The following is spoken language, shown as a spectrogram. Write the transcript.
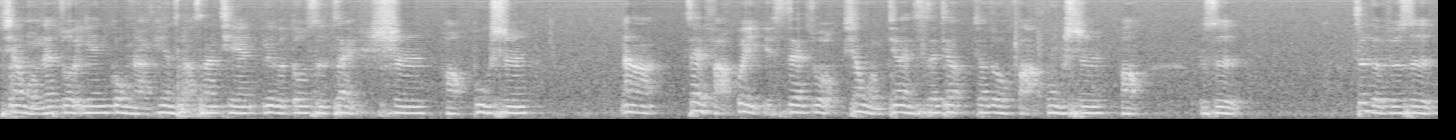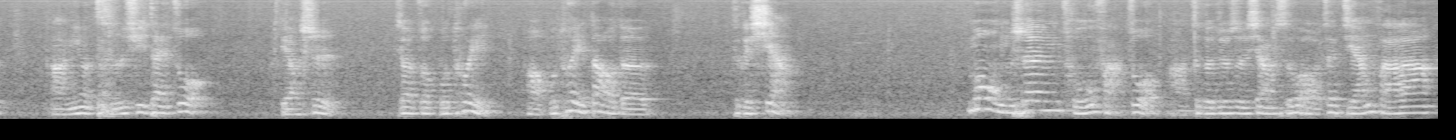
像我们在做烟供啊，片撒三千，那个都是在施，好布施。那在法会也是在做，像我们家也是在叫叫做法布施，啊。就是这个，就是啊，你有持续在做，表示叫做不退啊，不退道的这个相。梦生除法座啊，这个就是像师傅在讲法啦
